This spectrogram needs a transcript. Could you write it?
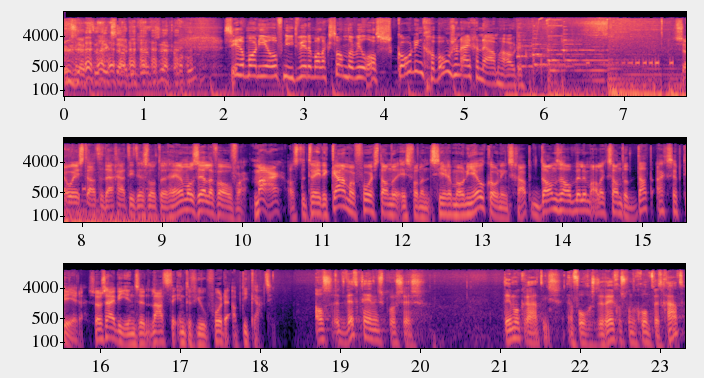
u zegt het, ik zou niet durven zeggen, maar goed. Ceremonieel of niet, Willem-Alexander wil als koning gewoon zijn eigen naam houden. Zo is dat, daar gaat hij tenslotte helemaal zelf over. Maar als de Tweede Kamer voorstander is van een ceremonieel koningschap... dan zal Willem-Alexander dat accepteren. Zo zei hij in zijn laatste interview voor de abdicatie. Als het wetgevingsproces democratisch en volgens de regels van de grondwet gaat...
